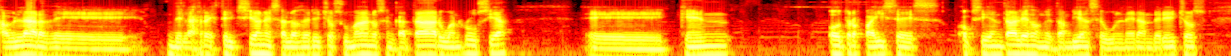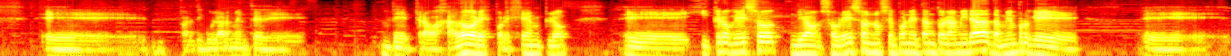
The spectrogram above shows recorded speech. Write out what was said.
hablar de, las restricciones a los derechos humanos en Qatar o en Rusia eh, que en otros países occidentales donde también se vulneran derechos, particularmente de, trabajadores, por ejemplo. Eh, y creo que eso, digamos, sobre eso no se pone tanto la mirada también porque eh,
